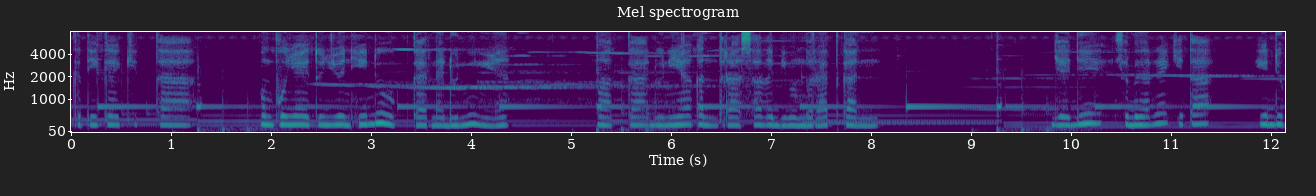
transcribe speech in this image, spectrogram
ketika kita mempunyai tujuan hidup karena dunia maka dunia akan terasa lebih memberatkan. Jadi, sebenarnya kita hidup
